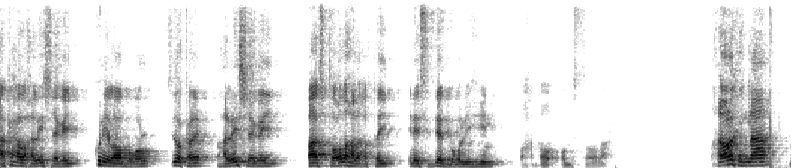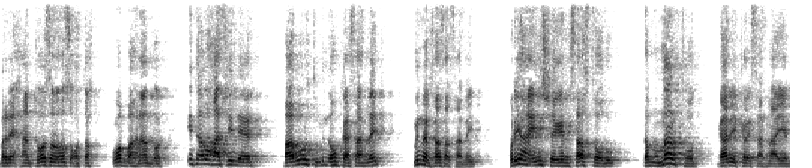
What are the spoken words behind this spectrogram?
aakaha waxaa la ii sheegay kun iyo laba boqol. Sidoo kale waxaa la ii sheegay baastooladaha la qabtay inay sideed boqol yihiin. Oo xabo oo bistoolada ah waxaan odhan karnaa mareexaan toban sano soo socota uma baahnaan doon intaa waxaa sii dheer baabuurtu midna hubkaa saarnayd midna rasaasaa saarnayd. Qoryahan idiin sheegay rasaastoodu dhammaantood gaarigii kale ay saarnaayeen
